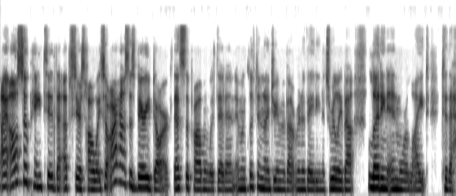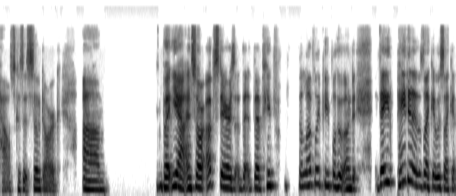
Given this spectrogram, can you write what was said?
I also painted the upstairs hallway. So our house is very dark. That's the problem with it. And, and when Clifton and I dream about renovating, it's really about letting in more light to the house because it's so dark. Um, but yeah, and so our upstairs, the, the people, the lovely people who owned it, they painted it as like it was like a,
